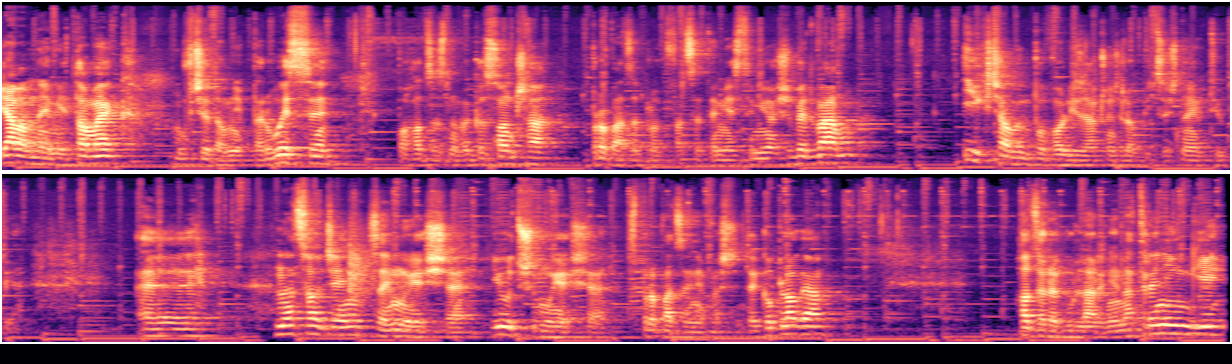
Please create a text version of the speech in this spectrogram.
ja mam na imię Tomek, mówcie do mnie Perłysy, pochodzę z Nowego Sącza, prowadzę blog Facetem Jestem i o siebie dbam i chciałbym powoli zacząć robić coś na YouTubie. E, na co dzień zajmuję się i utrzymuję się z prowadzeniem właśnie tego bloga. Chodzę regularnie na treningi,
